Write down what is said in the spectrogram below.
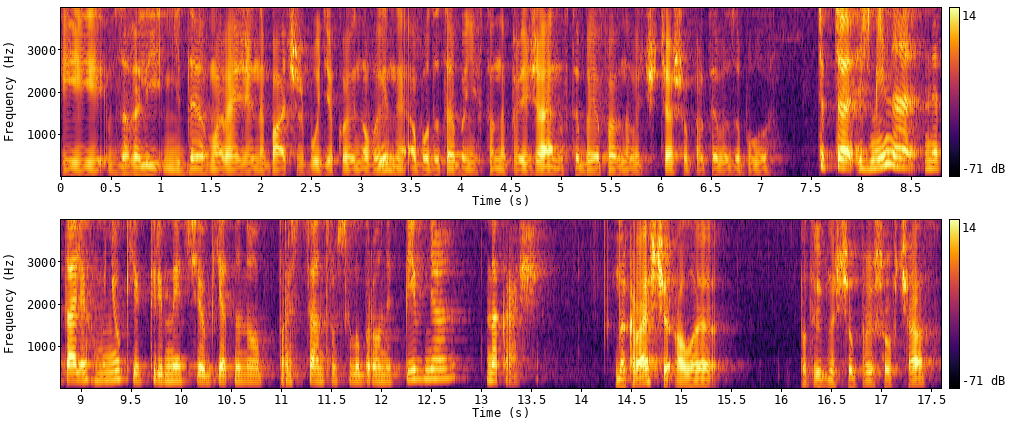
і взагалі ніде в мережі не бачиш будь-якої новини, або до тебе ніхто не приїжджає, ну в тебе є певне відчуття, що про тебе забули. Тобто зміна Наталі Гуменюк як керівниці об'єднаного прес-центру Сил оборони Півдня на краще. На краще, але потрібно, щоб пройшов час,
